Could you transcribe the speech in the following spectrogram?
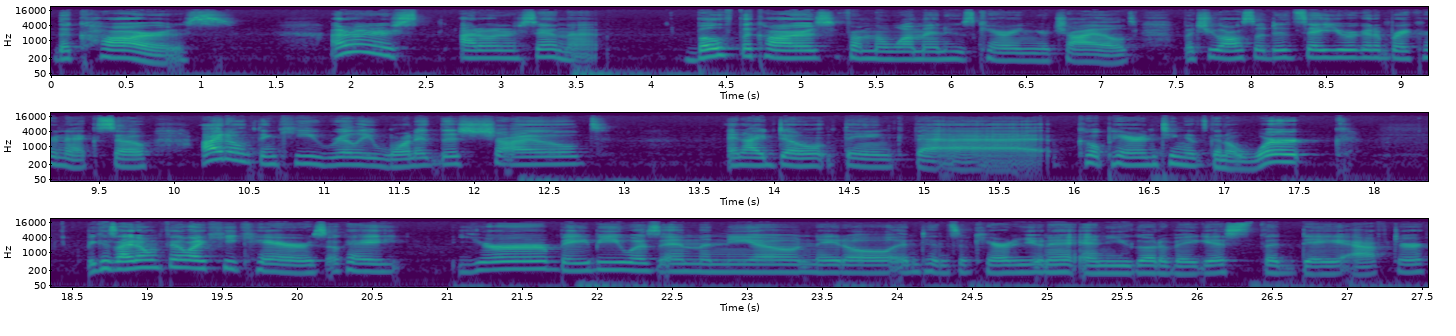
the cars? I don't understand I don't understand that. Both the cars from the woman who's carrying your child, but you also did say you were going to break her neck. So, I don't think he really wanted this child. And I don't think that co-parenting is going to work because I don't feel like he cares. Okay, your baby was in the neonatal intensive care unit and you go to Vegas the day after,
